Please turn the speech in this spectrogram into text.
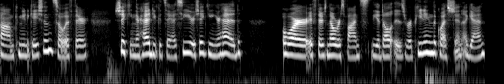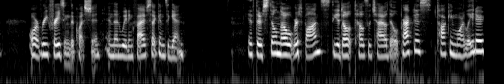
um, communication. So if they're shaking their head, you could say, I see you're shaking your head. Or if there's no response, the adult is repeating the question again or rephrasing the question and then waiting five seconds again. If there's still no response, the adult tells the child they will practice talking more later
